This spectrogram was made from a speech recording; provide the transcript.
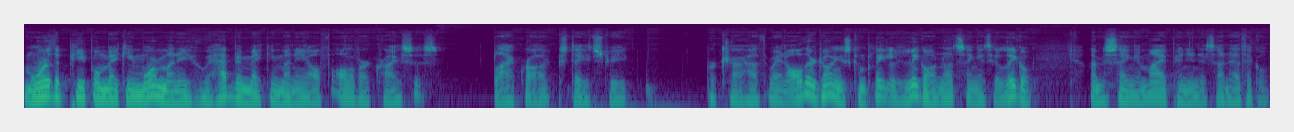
more the people making more money who have been making money off all of our crisis. BlackRock, State Street, Berkshire Hathaway, and all they're doing is completely legal. I'm not saying it's illegal. I'm saying, in my opinion, it's unethical.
